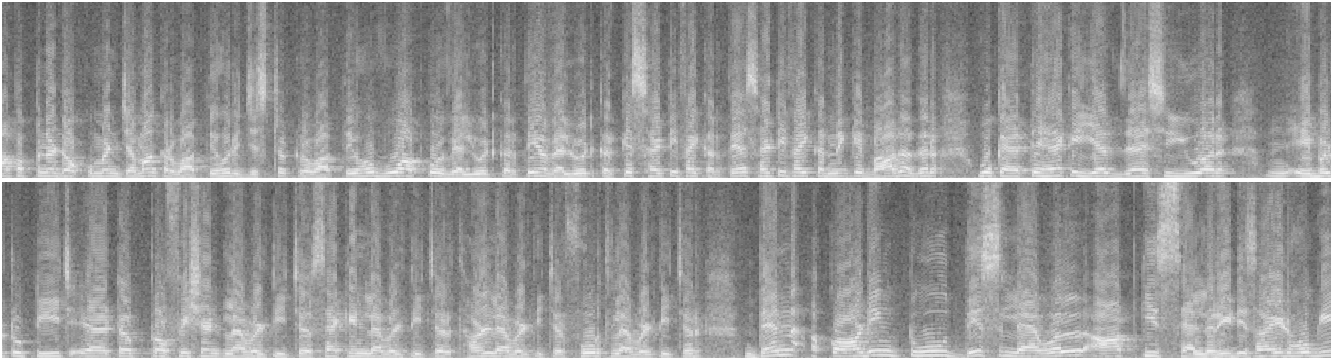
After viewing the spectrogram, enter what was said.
आप अपना डॉक्यूमेंट जमा करवाते हो रजिस्टर करवाते हो, वो आपको एवेल्युएट करते हैं एवेल्युएट करके सर्टिफाई करते हैं। सर्टिफाई करने के बाद अगर वो कहते हैं कि ये जैसे you are able to teach at proficient level teacher second level teacher third level teacher fourth level teacher then according to this level आपकी सैलरी डिसाइड होगी।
